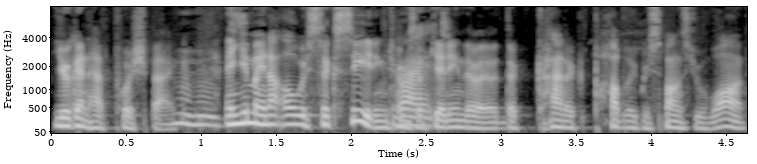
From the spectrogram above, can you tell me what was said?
you're going to have pushback. Mm-hmm. And you may not always succeed in terms right. of getting the, the kind of public response you want,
